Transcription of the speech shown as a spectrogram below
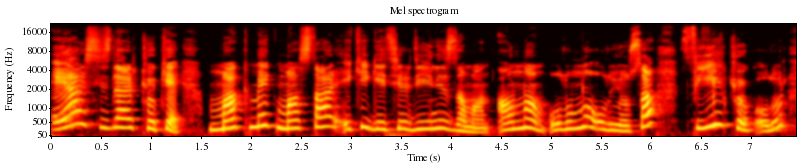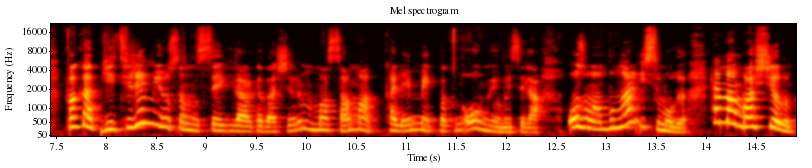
Eğer sizler köke makmek mastar eki getirdiğiniz zaman anlam olumlu oluyorsa fiil kök olur. Fakat getiremiyorsanız sevgili arkadaşlarım masa, mak, kalem, mek bakın olmuyor mesela. O zaman bunlar isim oluyor. Hemen başlayalım.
